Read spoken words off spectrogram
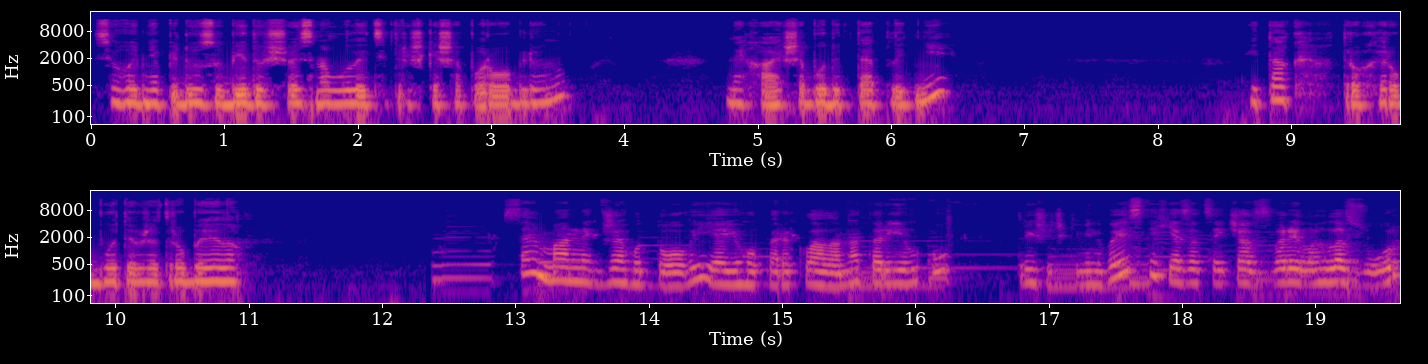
сьогодні піду з обіду щось на вулиці трішки ще пороблю. Ну, нехай ще будуть теплі дні. І так, трохи роботи вже зробила. Все, манник вже готовий. Я його переклала на тарілку. Трішечки він вистиг. Я за цей час зварила глазур.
